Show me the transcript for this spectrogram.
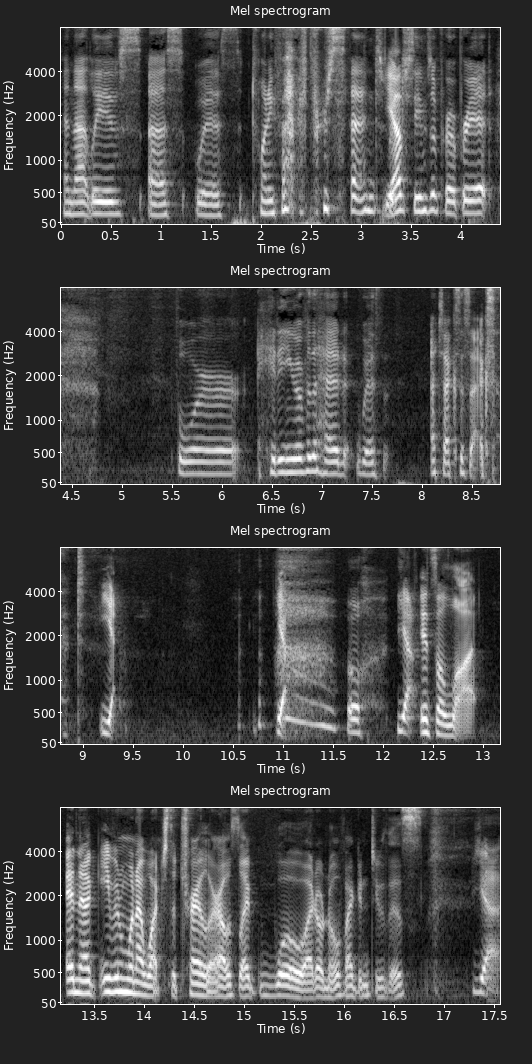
And that leaves us with 25%, Yep. which seems appropriate for hitting you over the head with a Texas accent. Yeah. Yeah. Oh, yeah. It's a lot. And like, even when I watched the trailer, I was like, whoa, I don't know if I can do this. Yeah.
